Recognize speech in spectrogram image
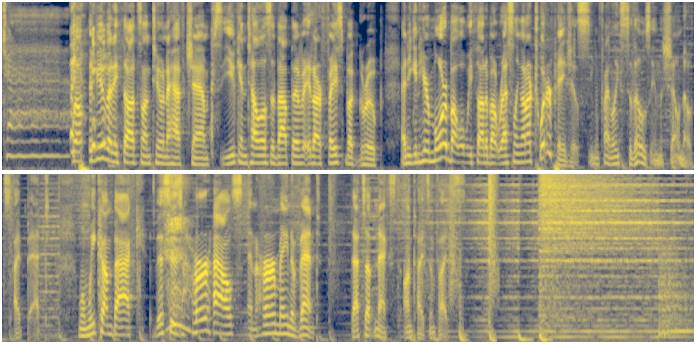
Cha- Well, if you have any thoughts on Two and a Half Champs, you can tell us about them in our Facebook group, and you can hear more about what we thought about wrestling on our Twitter pages. You can find links to those in the show notes, I bet. When we come back, this is her house and her main event. That's up next on Tights and Fights.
